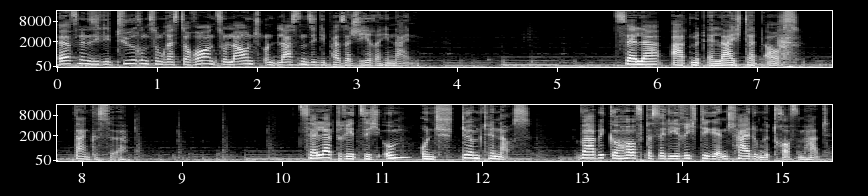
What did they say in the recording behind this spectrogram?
Öffnen Sie die Türen zum Restaurant zur Lounge und lassen Sie die Passagiere hinein. Zeller atmet erleichtert aus. Danke, Sir. Zeller dreht sich um und stürmt hinaus. Wabik hofft, dass er die richtige Entscheidung getroffen hat.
